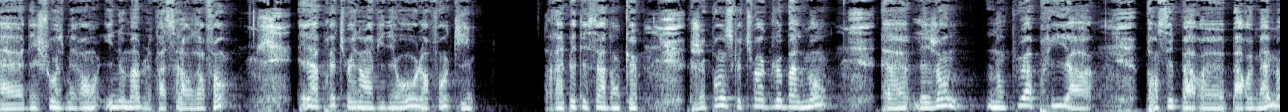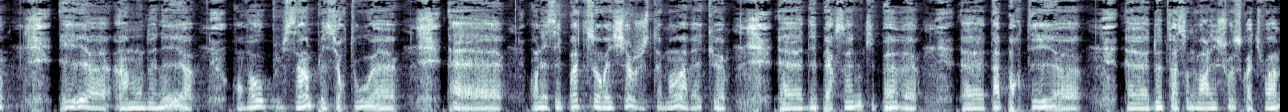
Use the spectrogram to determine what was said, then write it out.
euh, des choses mais vraiment innommables face à leurs enfants. Et après, tu voyais dans la vidéo l'enfant qui répétait ça. Donc, je pense que tu vois globalement, les gens n'ont plus appris à penser par euh, par eux-mêmes. Et euh, à un moment donné euh, on va au plus simple et surtout on n'essaie pas de s'enrichir justement avec des personnes qui peuvent t'apporter d'autres façons de voir les choses quoi tu vois.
